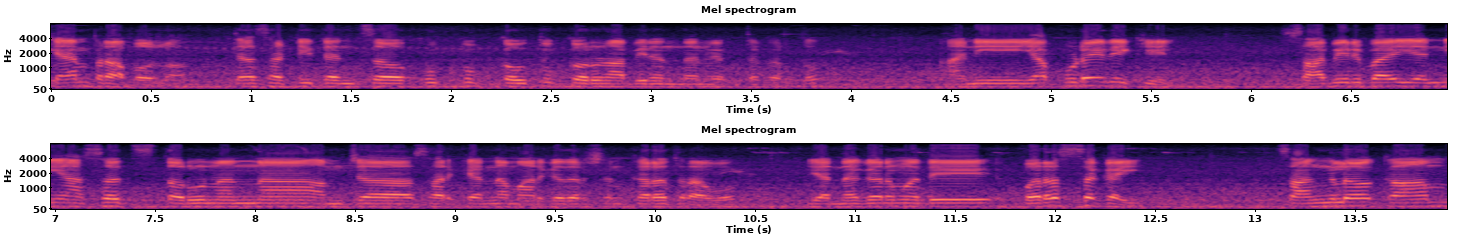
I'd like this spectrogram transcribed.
कॅम्प राबवला त्यासाठी त्यांचं खूप खूप कौतुक करून अभिनंदन व्यक्त करतो. आणि यापुढे देखील साबीरबाई यांनी असंच तरुणांना आमच्या सारख्यांना मार्गदर्शन करत राहावं. या नगरमध्ये बरंचसं काही चांगलं काम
